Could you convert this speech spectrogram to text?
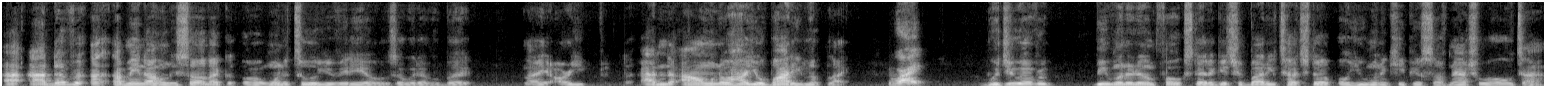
I, I never, I, I mean, I only saw like uh, one or two of your videos or whatever, but like, are you? I, I don't know how your body looked like. Right. Would you ever be one of them folks that'll get your body touched up, or you want to keep yourself natural the whole time?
